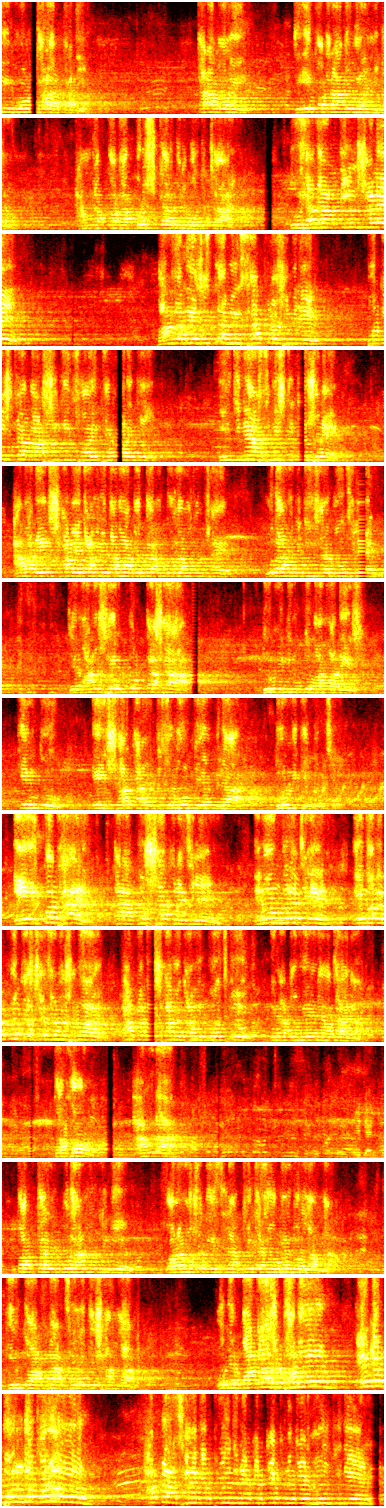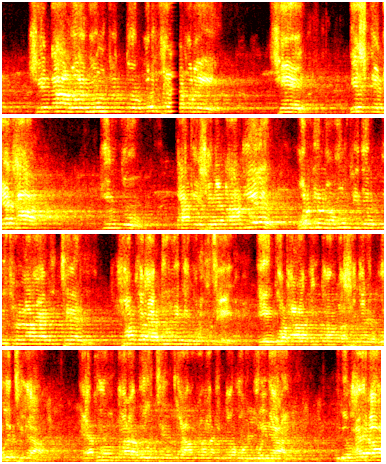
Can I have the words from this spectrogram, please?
খুবই মন খারাপ তাদের তারা বলে যে এই কথা আগে বলেননি কেন? আমরা কথা পরিষ্কার করে বলতে চাই, দুই হাজার তিন সালে বাংলাদেশ ইসলামী ছাত্র শিবিরের প্রতিষ্ঠা বার্ষিকী ছয় ফেব্রুয়ারিতে ইঞ্জিনিয়ার্স ইনস্টিটিউশনে আমাদের সাবেক আমির জামাত গোলাম সাহেব প্রধান অতিথি হিসাবে বলছিলেন যে মানুষের প্রত্যাশা দুর্নীতিমুক্ত বাংলাদেশ, কিন্তু এই সরকারের কিছু মন্ত্রী এমপিরা দুর্নীতি করছে। এই কথায় তারা গুসা করেছিলেন এবং বলেছিলেন এইভাবে প্রকাশ্যের জনসভায় আপনাদের সাবেক আমির বলছে, এটা তো মেনে নেওয়া যায় না। তখন আমরা তৎকালীন প্রধানমন্ত্রীকে পরামর্শ দিয়েছিলাম, ঠিক আছে ওপেন বললাম না, কিন্তু আপনার ছেলেকে সামলান। ওদের বাতাস ভবন এটা বন্ধ করুন আপনার ছেলেকে প্রয়োজনে মন্ত্রী দেন? সে তার ওই মন্ত্রিত্ব পরিচালনা করে। সে দেশকে দেখা, কিন্তু তাকে সেটা না দিয়ে অন্যান্য মন্ত্রীদের পিছনে লাগাই দিচ্ছেন। সব জায়গায় দুর্নীতি করেছে এই কথাটা কিন্তু আমরা সেখানে বলেছিলাম। এখন তারা বলছেন যে আমরা নাকি তখন বলি নাই। প্রিয় ভাইরা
